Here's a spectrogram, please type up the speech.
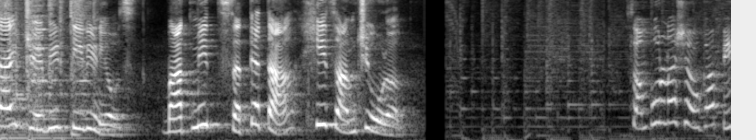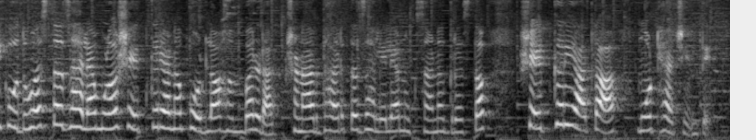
आहे जेबी टीव्ही न्यूज. बातमीत सत्यता हीच आमची ओळख. संपूर्ण शेवगा पीक उद्ध्वस्त झाल्यामुळं शेतकऱ्यानं फोडला हंबरडा. क्षणार्धार्थ झालेल्या नुकसानग्रस्त शेतकरी आता मोठ्या चिंतेत.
